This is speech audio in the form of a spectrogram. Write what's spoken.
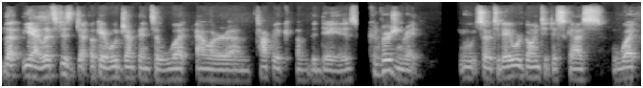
The, yeah, let's just, ju- okay, we'll jump into what our um, topic of the day is conversion rate. So today we're going to discuss what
